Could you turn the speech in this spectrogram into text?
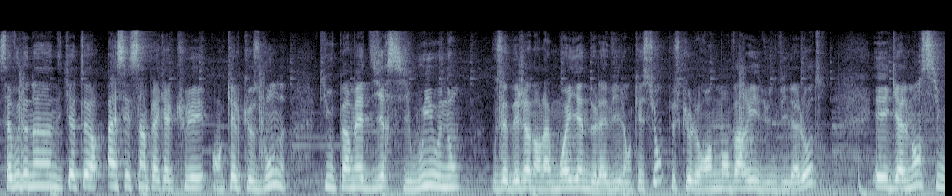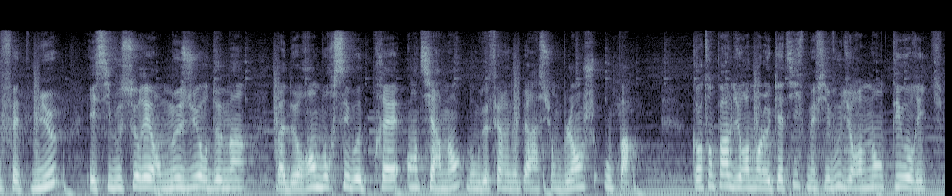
Ça vous donne un indicateur assez simple à calculer en quelques secondes qui vous permet de dire si oui ou non vous êtes déjà dans la moyenne de la ville en question, puisque le rendement varie d'une ville à l'autre, et également si vous faites mieux et si vous serez en mesure demain bah, de rembourser votre prêt entièrement, donc de faire une opération blanche ou pas. Quand on parle du rendement locatif, méfiez-vous du rendement théorique.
